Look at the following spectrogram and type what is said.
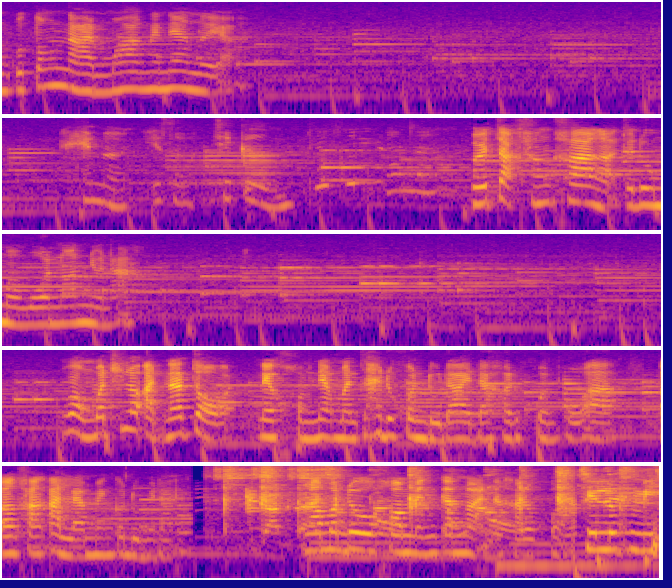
ำกูต้องนานมากแน่ๆเลยอะเฮ้ยเหมือนอีสชิคเกิลเฮ้ยจากข้างๆอะจะดูเหมือนโวนนอนอยู่นะ หวังว่าที่เราอัดหน้าจอในคอมเนี่ย มันจะให้ทุกคนดูได้นะคะทุกคนเพราะว่าบางครั้งอัดแล้วแม่งก็ดูไม่ได้ เรามาดูคอมเมนต์กันหน่อยนะคะทุกคนพี่ลูกนี้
